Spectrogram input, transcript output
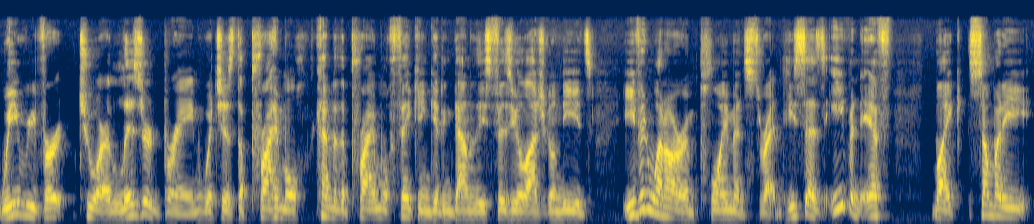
we revert to our lizard brain, which is the primal, kind of the primal thinking, getting down to these physiological needs, even when our employment's threatened. He says, even if like somebody,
